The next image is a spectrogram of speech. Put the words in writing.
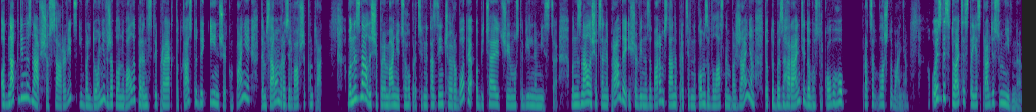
Однак він не знав, що Саровіц і Бальдоні вже планували перенести проект подкасту до іншої компанії, тим самим розірвавши контракт. Вони знали, що переманюють цього працівника з іншої роботи, обіцяючи йому стабільне місце. Вони знали, що це неправда, і що він незабаром стане працівником за власним бажанням, тобто без гарантій довгострокового працевлаштування. Ось де ситуація стає справді сумнівною.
